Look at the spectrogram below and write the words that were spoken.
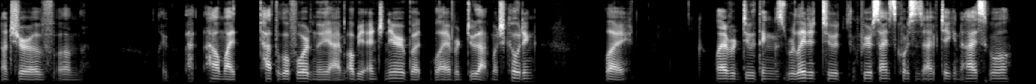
not sure of um, like how my path will go forward. Maybe I'll be an engineer, but will I ever do that much coding? Will I will I ever do things related to computer science courses I've taken in high school?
